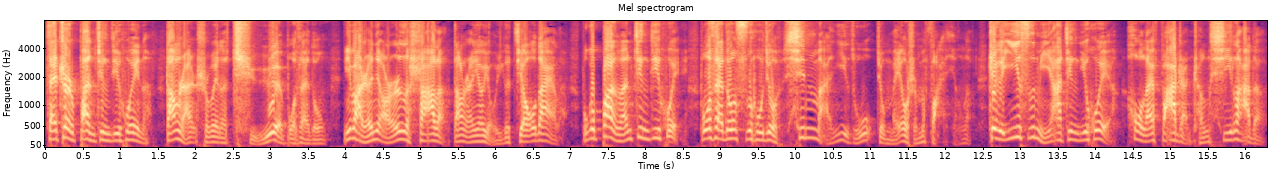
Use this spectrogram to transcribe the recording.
在这儿办竞技会呢，当然是为了取悦波塞冬。你把人家儿子杀了，当然要有一个交代了。不过办完竞技会，波塞冬似乎就心满意足，就没有什么反应了。这个伊斯米亚竞技会啊，后来发展成希腊的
